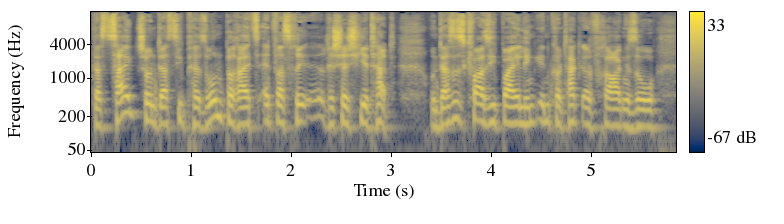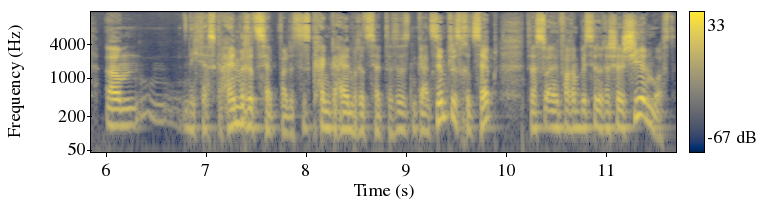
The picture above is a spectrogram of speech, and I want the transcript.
das zeigt schon, dass die Person bereits etwas re recherchiert hat. Und das ist quasi bei LinkedIn-Kontaktanfragen so, ähm, nicht das Geheimrezept, weil das ist kein Geheimrezept, das ist ein ganz simples Rezept, dass du einfach ein bisschen recherchieren musst.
